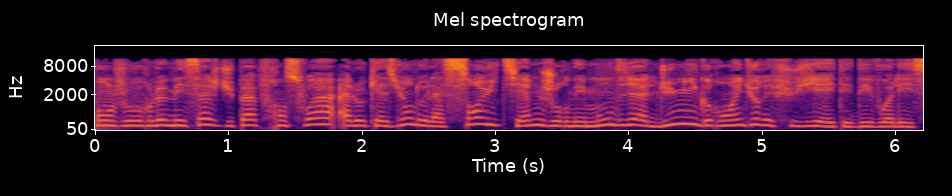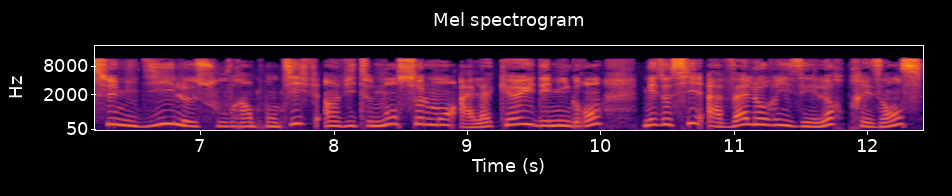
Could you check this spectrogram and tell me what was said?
Bonjour, le message du pape François à l'occasion de la 108e journée mondiale du migrant et du réfugié a été dévoilé ce midi. Le souverain pontife invite non seulement à l'accueil des migrants, mais aussi à valoriser leur présence.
